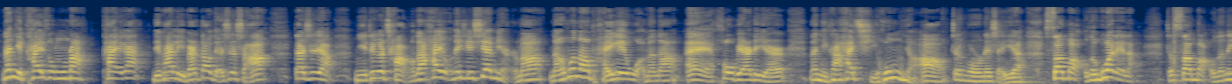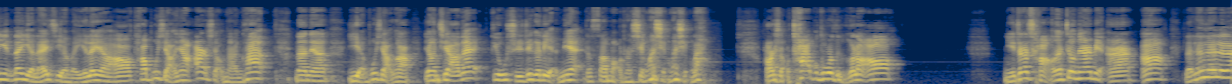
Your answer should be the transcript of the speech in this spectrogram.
那你开中吧？开开，你看里边到底是啥？但是呀，你这个厂子还有那些线米吗？能不能赔给我们呢？哎，后边的人，那你看还起哄呢啊！正宫那谁呀，三宝子过来了，这三宝子那那也来解围了呀啊！他不想让二小难看，那呢也不想啊让家代丢失这个脸面。这三宝说：行了行了行了，二小差不多得了啊！你这厂子挣点米儿啊！来来来来来，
